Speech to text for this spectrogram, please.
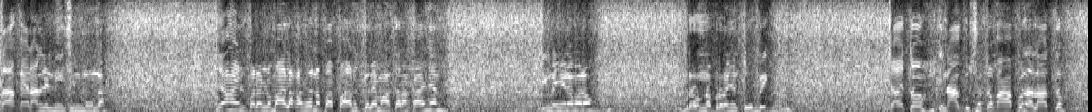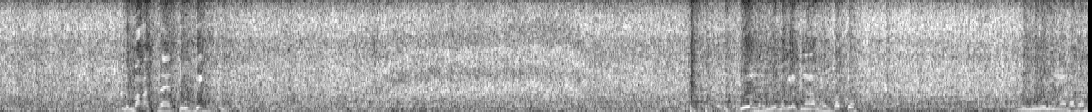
kailangan linisin muna. Yan, ngayon pala lumalakas na, napapaanod pala yung mga talangka niyan. Tingnan nyo naman oh, brown na brown yung tubig. Tsaka ito, inagos na to kahapon, ala to. Lumakas na yung tubig. Yun, lumaglag na naman bato. Bumulong na naman.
